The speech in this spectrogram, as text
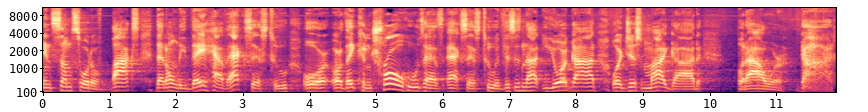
in some sort of box that only they have access to or, or they control who has access to it. This is not your God or just my God, but our God.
